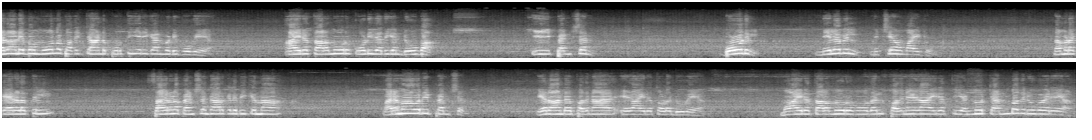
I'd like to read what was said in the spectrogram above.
ഏതാണ്ട് ഇപ്പം മൂന്ന് പതിറ്റാണ്ട് പൂർത്തീകരിക്കാൻ വേണ്ടി പോവുകയാണ്. ആയിരത്തി അറുന്നൂറ് കോടിയിലധികം രൂപ ഈ പെൻഷൻ ബോർഡിൽ നിലവിൽ നിക്ഷേപമായിട്ടുണ്ട്. നമ്മുടെ കേരളത്തിൽ സഹകരണ പെൻഷൻകാർക്ക് ലഭിക്കുന്ന പരമാവധി പെൻഷൻ ഏതാണ്ട് പതിനാ ഏഴായിരത്തോളം രൂപയാണ്. മൂവായിരത്തി അറുന്നൂറ് മുതൽ പതിനേഴായിരത്തി എണ്ണൂറ്റി അൻപത് രൂപ വരെയാണ്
